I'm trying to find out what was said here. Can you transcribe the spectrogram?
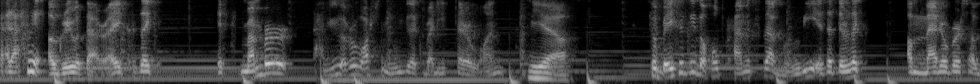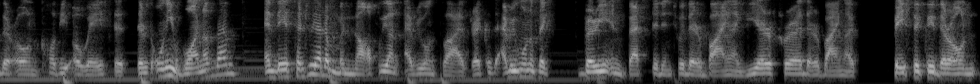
I definitely agree with that, right? Because like, if remember, have you ever watched the movie like Ready Player One? Yeah. So basically, the whole premise of that movie is that there's like a metaverse of their own called the Oasis. There's only one of them, and they essentially had a monopoly on everyone's lives, right? Because everyone was like very invested into it. They're buying like gear for it. They're buying like basically their own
